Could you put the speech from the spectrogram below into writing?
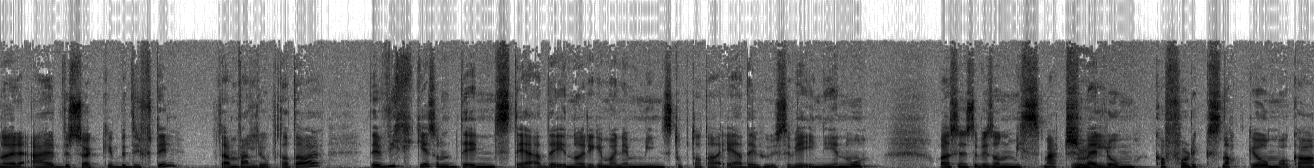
Når jeg besøker bedriftene, så er de veldig opptatt av det. Det virker som den stedet i Norge man er minst opptatt av, er det huset vi er inne i nå. Og jeg syns det blir sånn mismatch mm. mellom hva folk snakker om, og hva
